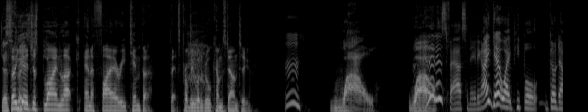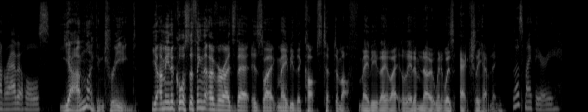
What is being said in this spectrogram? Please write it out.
That's so yeah, just blind luck and a fiery temper. That's probably what it all comes down to. Mm. wow. Wow. It is fascinating. I get why people go down rabbit holes. Yeah, I'm like intrigued. Yeah, I mean, of course, the thing that overrides that is like maybe the cops tipped him off. Maybe they like let him know when it was actually happening. That's my theory.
